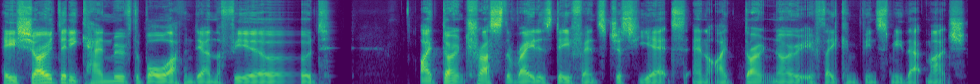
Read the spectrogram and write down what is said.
he showed that he can move the ball up and down the field. I don't trust the Raiders defense just yet. And I don't know if they convinced me that much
